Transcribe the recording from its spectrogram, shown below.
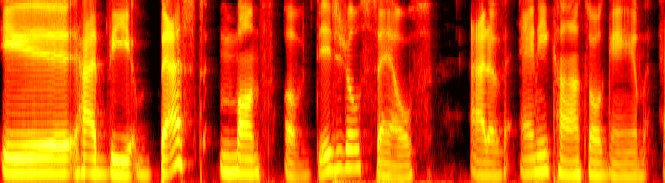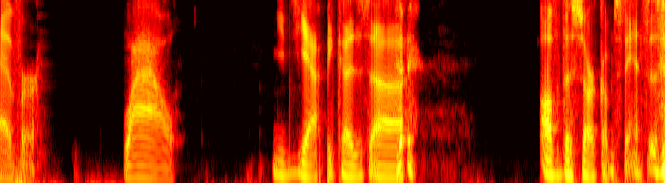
It had the best month of digital sales out of any console game ever. Wow. Yeah, because uh, of the circumstances.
